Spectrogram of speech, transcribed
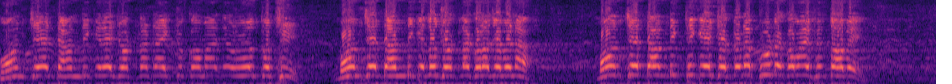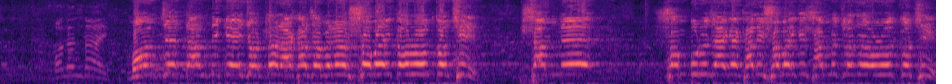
মঞ্চের ডান দিকের এই জটলাটা একটু কমাতে অনুরোধ করছি। মঞ্চের ডান দিকে তো জটলা করা যাবে না। মঞ্চের ডান দিক থেকে এই জটলাটা পুরোটা কমায় ফেলতে হবে। মঞ্চের ডান দিকে এই জটলা রাখা যাবে না সবাইকে অনুরোধ করছি। সামনে সম্পূর্ণ জায়গা খালি সবাইকে সামনে চলে যাওয়ার অনুরোধ করছি।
